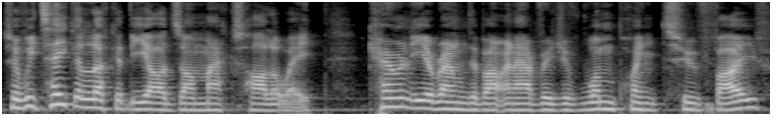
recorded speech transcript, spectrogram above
So if we take a look at the odds on Max Holloway, currently around about an average of 1.25,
